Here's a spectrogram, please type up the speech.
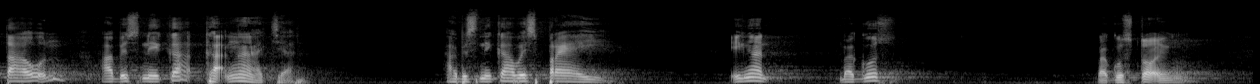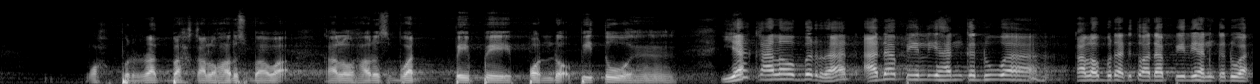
tahun habis nikah gak ngajar habis nikah wis pray. Ingat, bagus bagus toh yang Wah berat bah kalau harus bawa, kalau harus buat PP pondok pitu. Ya kalau berat ada pilihan kedua. Kalau berat itu ada pilihan kedua.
